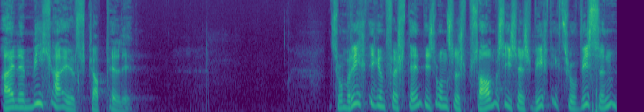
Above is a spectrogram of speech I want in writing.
eine Michaelskapelle. Zum richtigen Verständnis unseres Psalms ist es wichtig zu wissen,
